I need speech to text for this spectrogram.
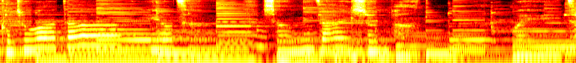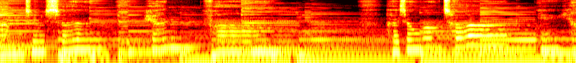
空出我的右侧，想你在身旁。未曾置身远方，还像往常一样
